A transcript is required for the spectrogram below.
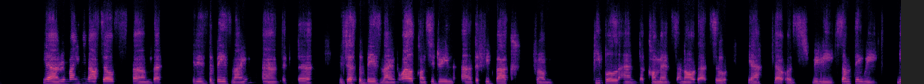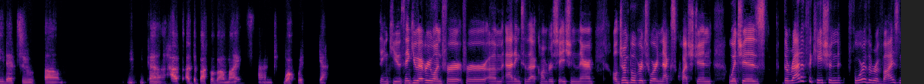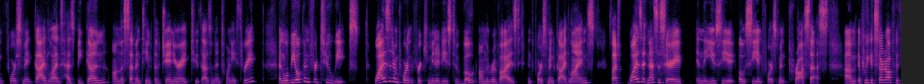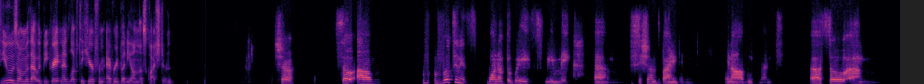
yeah, reminding ourselves um, that it is the baseline and the, the it's just the baseline while considering uh, the feedback from people and the comments and all that. So yeah, that was really something we needed to um, uh, have at the back of our minds and work with. Yeah. Thank you. Thank you everyone for for um adding to that conversation there. I'll jump over to our next question, which is the ratification for the revised enforcement guidelines has begun on the 17th of January 2023 and will be open for two weeks. Why is it important for communities to vote on the revised enforcement guidelines? Slash, why is it necessary in the UCOC enforcement process? Um, if we could start off with you, Uzoma, that would be great. And I'd love to hear from everybody on this question. Sure. So um, voting is one of the ways we make um, decisions binding in our movement. Uh, so um,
